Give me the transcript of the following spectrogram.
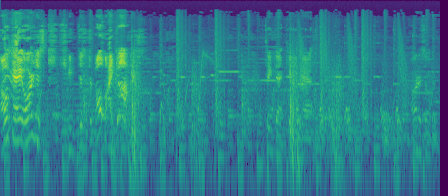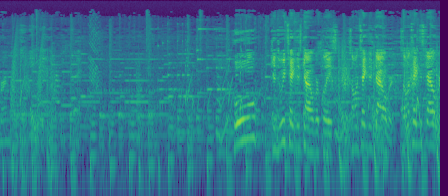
Okay, or just, just. Oh my gosh! Take that, kitty cat. I wonder if someone could burn this Who? Can we take this guy over, please? Someone take this guy over. Someone take this guy over.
